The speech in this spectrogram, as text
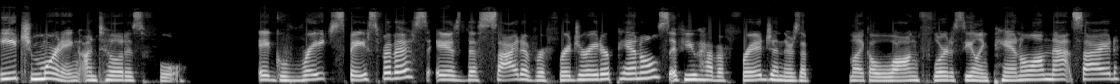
each morning until it is full. A great space for this is the side of refrigerator panels. If you have a fridge and there's a like a long floor to ceiling panel on that side,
